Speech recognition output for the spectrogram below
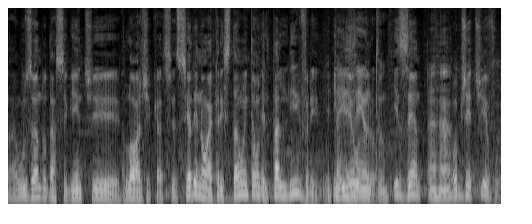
Aham. Tá Usando da seguinte lógica: se, se ele não é cristão, então ele está livre, Ele tá neutro, isento. isento, Aham. objetivo.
